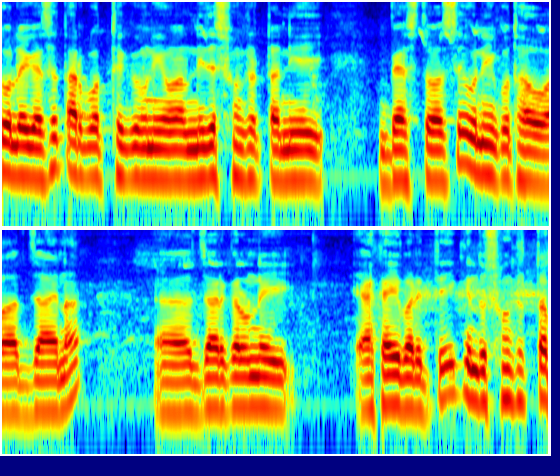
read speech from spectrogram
চলে গেছে তারপর থেকে উনি ওনার নিজের সংসারটা নিয়েই ব্যস্ত আছে উনি কোথাও আর যায় না। যার কারণে একাই বাড়িতে কিন্তু সংসারটা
